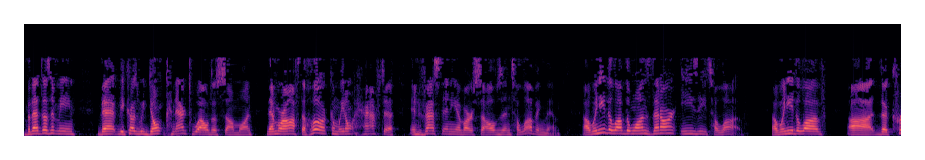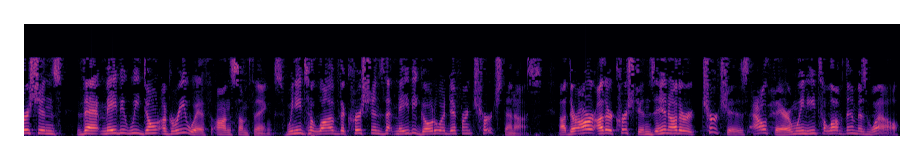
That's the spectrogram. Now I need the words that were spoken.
But that doesn't mean that because we don't connect well to someone, then we're off the hook and we don't have to invest any of ourselves into loving them. Uh, we need to love the ones that aren't easy to love. Uh, we need to love uh, the Christians that maybe we don't agree with on some things. We need to love the Christians that maybe go to a different church than us. Uh, there are other Christians in other churches out there, and we need to love them as well.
